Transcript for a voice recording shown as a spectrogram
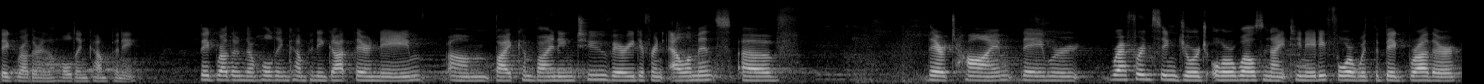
Big Brother and the Holding Company. Big Brother and the Holding Company got their name um, by combining two very different elements of their time. They were referencing George Orwell's 1984 with the Big Brother,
